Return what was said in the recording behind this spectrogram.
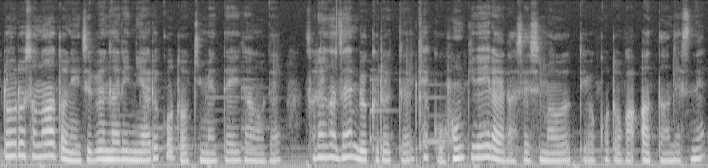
いろいろその後に自分なりにやることを決めていたので、それが全部狂って結構本気でイライラしてしまうっていうことがあったんですね。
